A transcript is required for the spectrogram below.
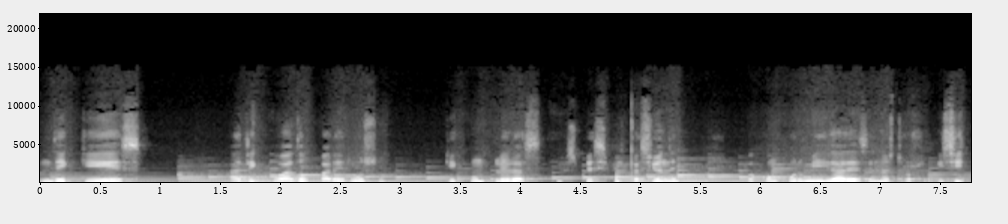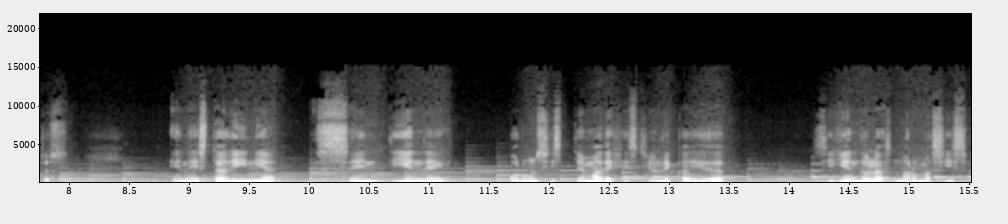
de que es adecuado para el uso, que cumple las especificaciones o conformidades de nuestros requisitos. En esta línea se entiende por un sistema de gestión de calidad siguiendo las normas ISO,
